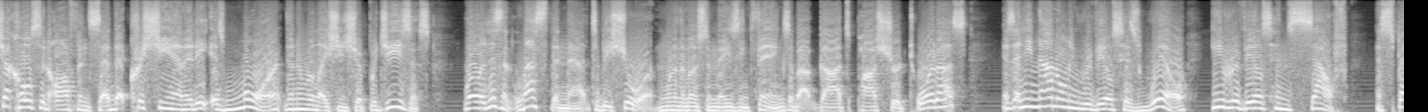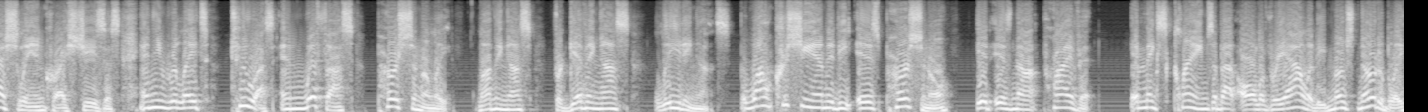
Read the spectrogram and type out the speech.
Chuck Colson often said that Christianity is more than a relationship with Jesus. Well, it isn't less than that, to be sure. One of the most amazing things about God's posture toward us is that he not only reveals his will, he reveals himself, especially in Christ Jesus. And he relates to us and with us personally, loving us, forgiving us, leading us. But while Christianity is personal, it is not private. It makes claims about all of reality, most notably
